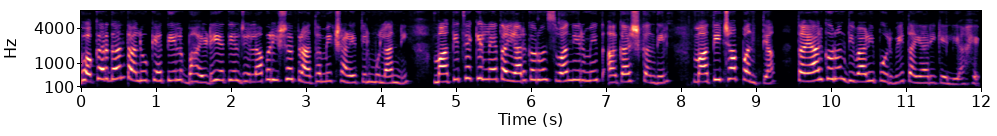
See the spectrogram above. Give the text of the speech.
भोकरदन तालुक्यातील भायडी येथील जिल्हा परिषद प्राथमिक शाळेतील मुलांनी मातीचे किल्ले तयार करून स्वनिर्मित आकाश कंदील मातीच्या पंत्या तयार करून दिवाळीपूर्वी तयारी केली आहे.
